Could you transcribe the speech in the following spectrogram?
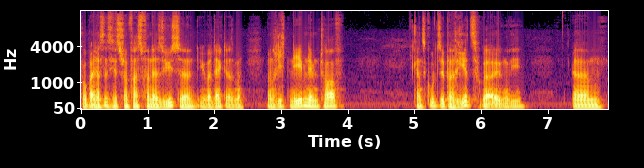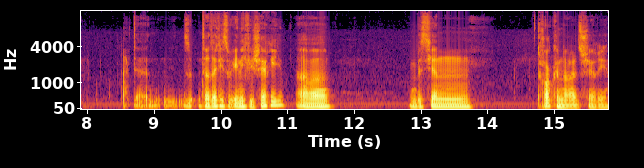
Wobei das ist jetzt schon fast von der Süße überdeckt. Also man, man riecht neben dem Torf ganz gut separiert sogar irgendwie Ähm, so, tatsächlich so ähnlich wie Sherry, aber ein bisschen trockener als Sherry.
